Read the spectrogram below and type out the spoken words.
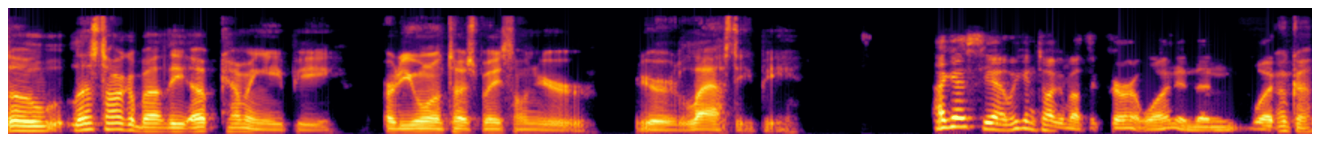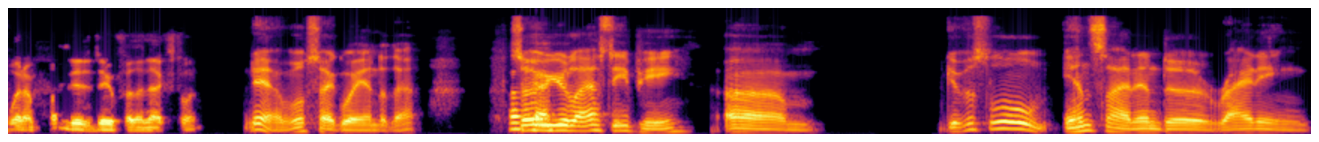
So let's talk about the upcoming EP, or do you want to touch base on your your last EP? I guess yeah, we can talk about the current one and then what Okay. what I'm planning to do for the next one. Yeah, we'll segue into that. So your last EP, um, give us a little insight into writing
